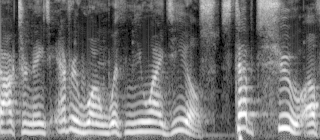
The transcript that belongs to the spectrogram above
indoctrinate everyone with new ideals. Step 2 of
